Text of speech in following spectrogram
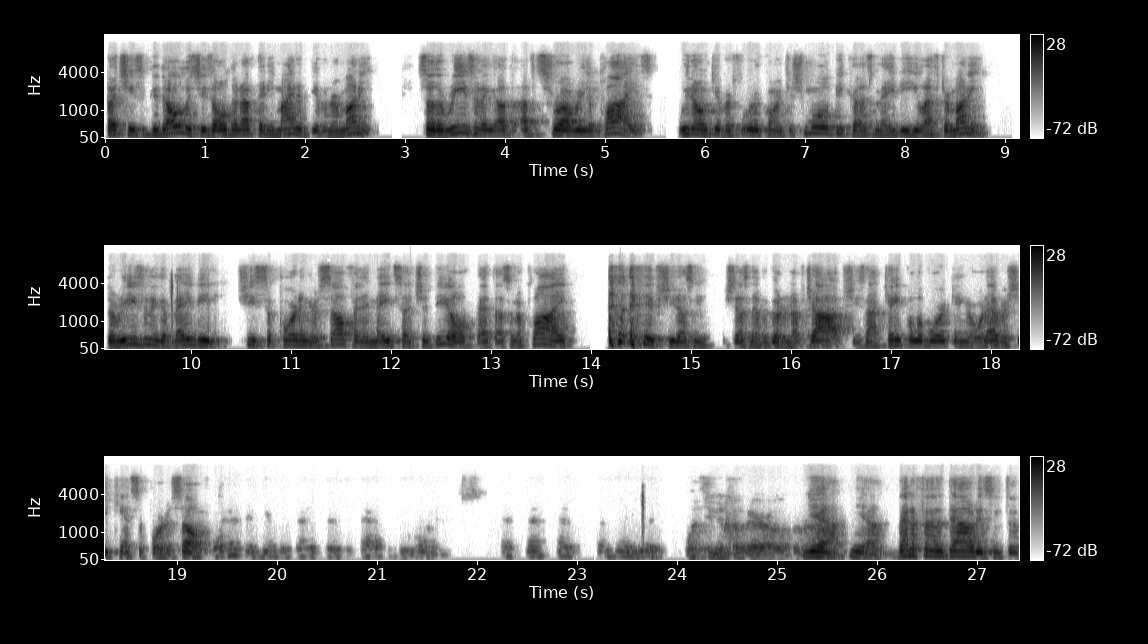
but she's gedola. She's old enough that he might have given her money. So the reasoning of, of Tzrari applies. We don't give her food according to Shmuel because maybe he left her money. The reasoning of maybe she's supporting herself and they made such a deal that doesn't apply if she doesn't she doesn't have a good enough job. She's not capable of working or whatever. She can't support herself. What's the Yeah, yeah. Benefit of the doubt isn't a,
